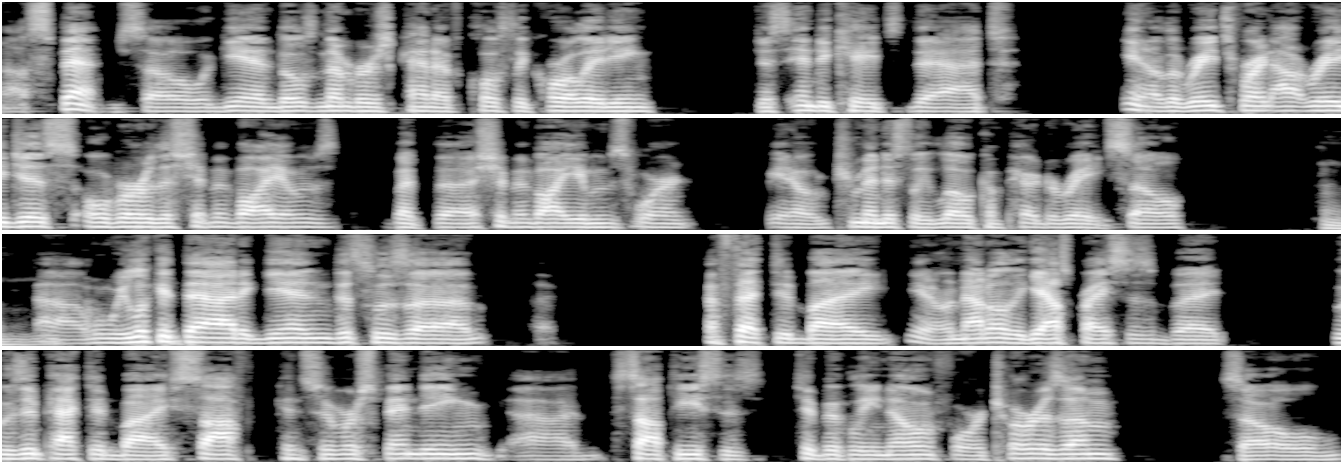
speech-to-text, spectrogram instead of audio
uh, spend. So again, those numbers kind of closely correlating just indicates that, you know, the rates weren't outrageous over the shipment volumes, but the shipment volumes weren't, you know, tremendously low compared to rates. So mm-hmm. uh, when we look at that again, this was a, affected by, you know, not only gas prices, but it was impacted by soft consumer spending. Uh, Southeast is typically known for tourism. So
